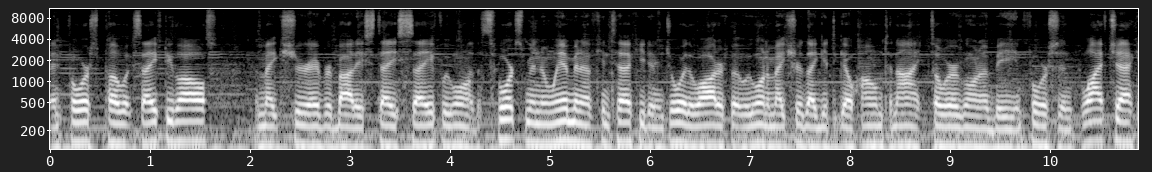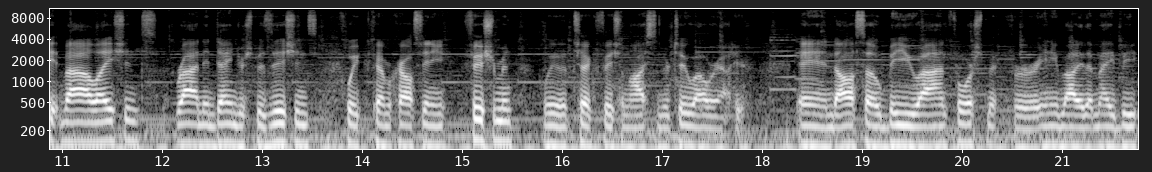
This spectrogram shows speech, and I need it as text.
enforce public safety laws and make sure everybody stays safe. We want the sportsmen and women of Kentucky to enjoy the waters, but we want to make sure they get to go home tonight. So we're going to be enforcing life jacket violations, riding in dangerous positions. If we come across any fishermen, we'll check a fishing license or two while we're out here and also BUI enforcement for anybody that may be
